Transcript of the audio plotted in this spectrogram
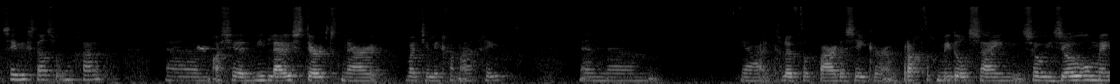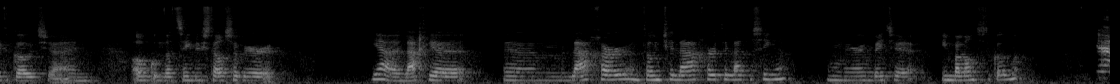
zenuwstelsel omgaat. Um, als je niet luistert naar wat je lichaam aangeeft. En um, ja, ik geloof dat paarden zeker een prachtig middel zijn, sowieso om mee te coachen. En ook om dat zenuwstelsel weer ja, een laagje um, lager, een toontje lager te laten zingen. Om weer een beetje in balans te komen. Ja,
